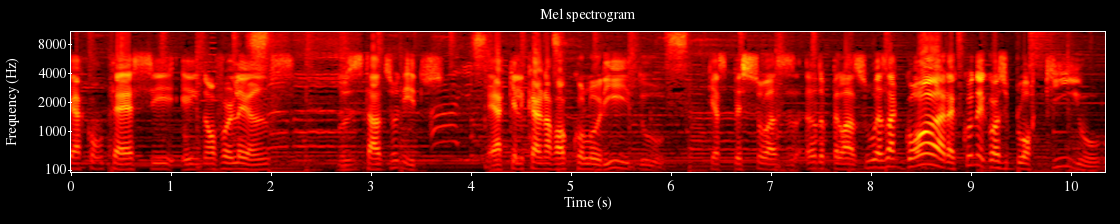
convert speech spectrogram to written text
que acontece em Nova Orleans, nos Estados Unidos. É aquele carnaval colorido que as pessoas andam pelas ruas. Agora, com o negócio de bloquinho,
